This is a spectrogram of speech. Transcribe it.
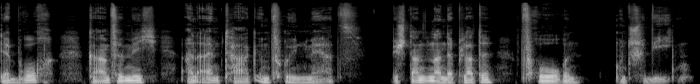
Der Bruch kam für mich an einem Tag im frühen März. Wir standen an der Platte, froren und schwiegen.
